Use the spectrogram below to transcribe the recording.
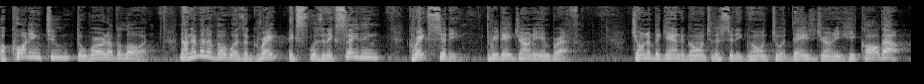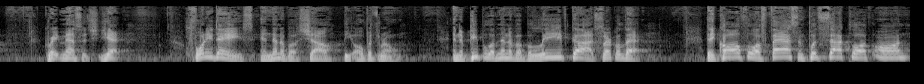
according to the word of the Lord. Now Nineveh was a great, was an exciting, great city, three day journey in breadth. Jonah began to go into the city, going to a day's journey. He called out, Great message. Yet 40 days and Nineveh shall be overthrown. And the people of Nineveh believed God. Circle that. They called for a fast and put sackcloth on,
